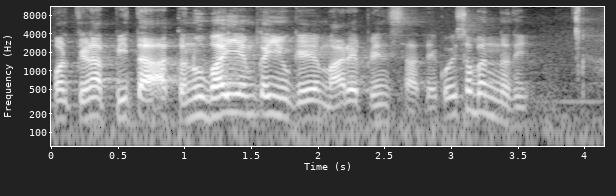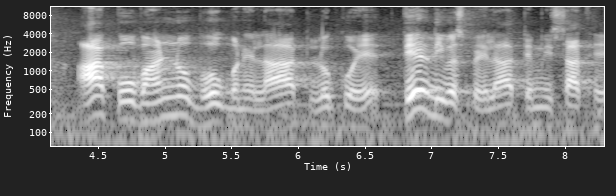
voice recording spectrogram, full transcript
પણ તેના પિતા કનુભાઈએ એમ કહ્યું કે મારે પ્રિન્સ સાથે કોઈ સંબંધ નથી. આ કૌભાંડનો ભોગ બનેલા લોકોએ તેર દિવસ પહેલા તેમની સાથે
